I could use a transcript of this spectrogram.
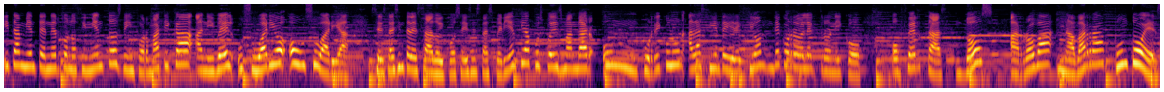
y también tener conocimientos de informática a nivel usuario o usuaria. Si estáis interesado y poseéis esta experiencia, pues podéis mandar un currículum a la siguiente dirección de correo electrónico ofertas2 arroba navarra.es.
